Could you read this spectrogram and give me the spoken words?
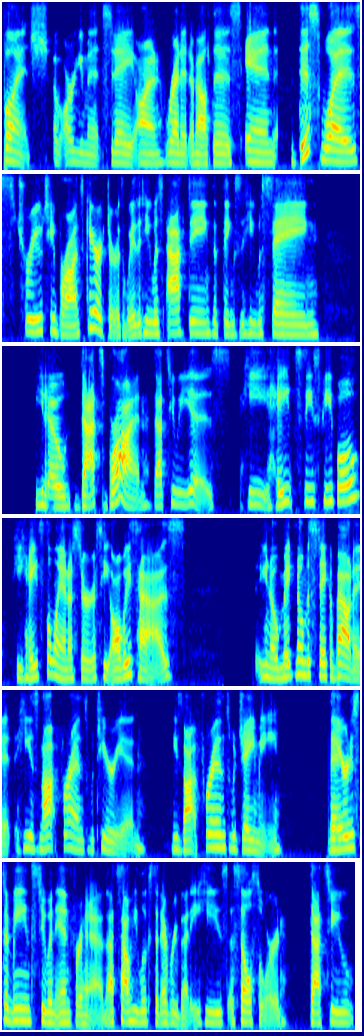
bunch of arguments today on Reddit about this, and this was true to Bronn's character, the way that he was acting, the things that he was saying. You know, that's Bronn. That's who he is. He hates these people. He hates the Lannisters. He always has. You know, make no mistake about it. He is not friends with Tyrion. He's not friends with Jaime. They are just a means to an end for him. That's how he looks at everybody. He's a sellsword. That's who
